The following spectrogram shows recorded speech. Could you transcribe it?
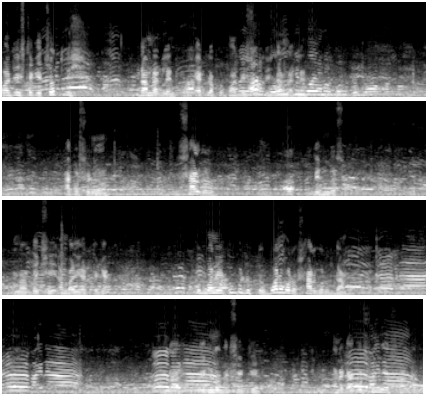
পঁয়ত্রিশ থেকে ছত্রিশ দাম রাখলেন। এক লক্ষ পঁয়ত্রিশ, ছত্রিশ দাম রাখলেন। আকর্ষণীয় ষাড় গরু। দেখুন দর্শক। আমরা দেখছি আমবাড়িহাট থেকে। কুরবানির উপযুক্ত বড় বড় সার গরুর দাম। এখানে দেখছি একটি অনেক আকর্ষণীয় ষাড় গরু।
